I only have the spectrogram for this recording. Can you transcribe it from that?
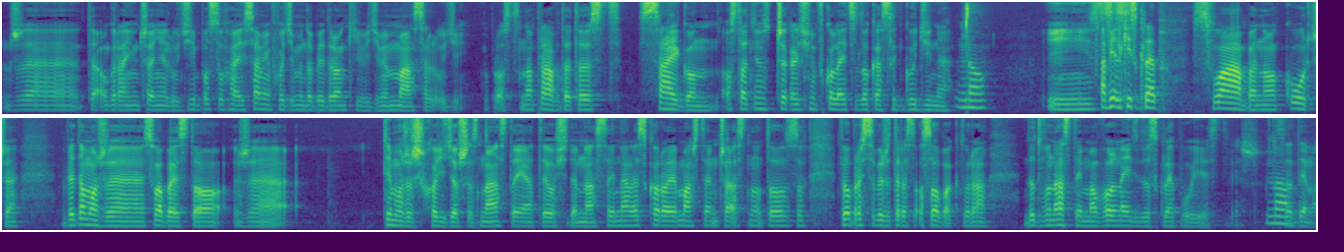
że te ograniczenie ludzi, bo słuchaj, sami wchodzimy do Biedronki i widzimy masę ludzi. Po prostu, naprawdę, to jest Saigon. Ostatnio czekaliśmy w kolejce do kasy godzinę. No. A wielki sklep. Słabe, no kurczę. Wiadomo, że słabe jest to, że ty możesz chodzić o 16, a ty o 17, no ale skoro masz ten czas, no to wyobraź sobie, że teraz osoba, która do 12 ma wolne, idzie do sklepu i jest, wiesz, No. zadyma.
